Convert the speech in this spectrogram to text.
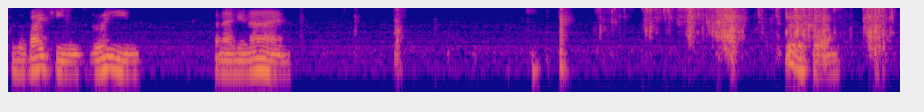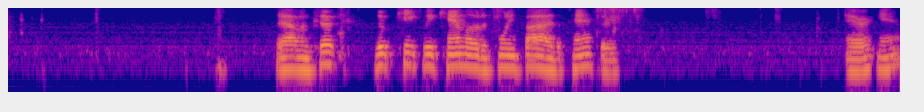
for the Vikings, green to 99. It's beautiful. Dalvin Cook, Luke Kuechly, camo to 25, the Panthers. Eric, yeah.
